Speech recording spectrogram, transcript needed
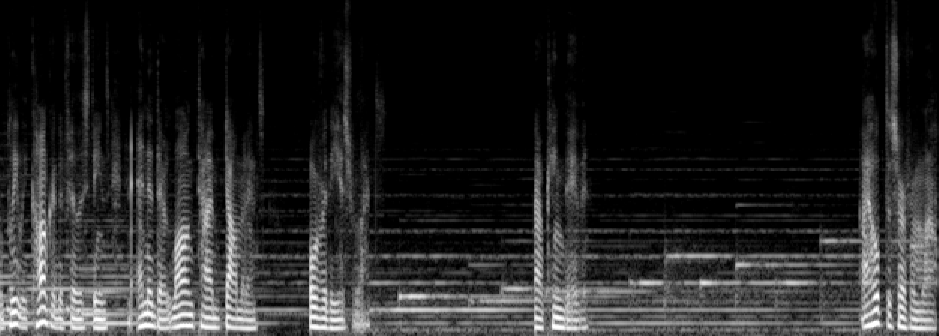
completely conquered the Philistines and ended their long-time dominance over the Israelites. Now, King David. I hope to serve him well.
